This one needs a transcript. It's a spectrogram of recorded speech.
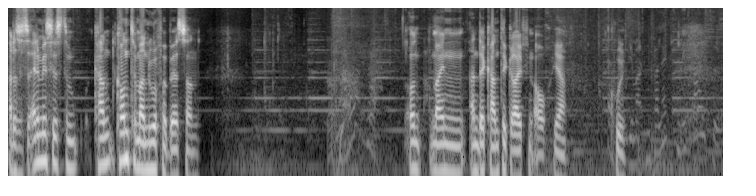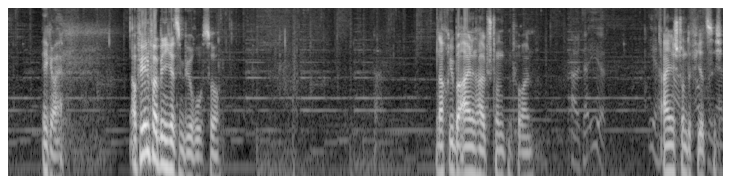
Also das Enemy System kann, konnte man nur verbessern. Und mein an der Kante greifen auch, ja. Cool. Egal. Auf jeden Fall bin ich jetzt im Büro, so. Nach über eineinhalb Stunden vor allem. Eine Stunde 40.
